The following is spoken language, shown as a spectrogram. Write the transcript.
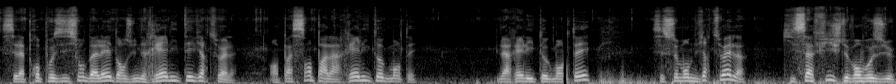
c'est la proposition d'aller dans une réalité virtuelle, en passant par la réalité augmentée. La réalité augmentée, c'est ce monde virtuel qui s'affiche devant vos yeux.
